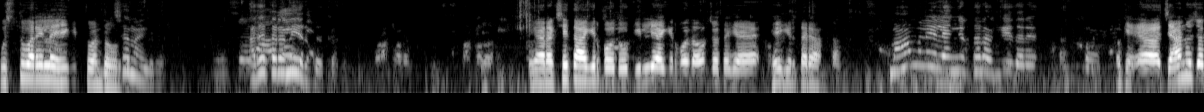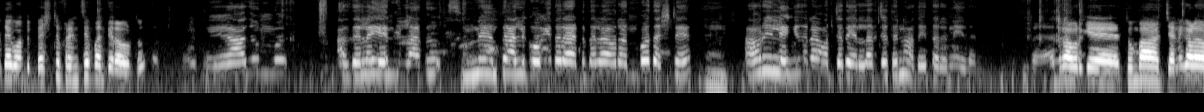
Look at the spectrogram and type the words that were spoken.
ಉಸ್ತುವಾರಿ ಎಲ್ಲ ಹೇಗಿತ್ತು ಅಂತ ಅವ್ರು ಚೆನ್ನಾಗಿದೆ. ಅದೇ ತರನೇ ಇರ್ಬೇಕು ಅದು. ಈಗ ರಕ್ಷಿತಾ ಆಗಿರ್ಬೋದು ಗಿಲ್ಲಿ ಆಗಿರ್ಬೋದು ಅವ್ರ ಜೊತೆಗೆ ಹೇಗಿರ್ತಾರೆ ಅಂತ. ಮಾಮೂಲಿ ಇಲ್ಲಿ ಹೆಂಗಿರ್ತಾರೆ ಹಂಗೆ ಇದಾರೆ. ಓಕೆ ಜಾನು ಜೊತೆಗೆ ಒಂದು ಬೆಸ್ಟ್ ಫ್ರೆಂಡ್ಶಿಪ್ ಅಂತೀರ ಅವ್ರದ್ದು ಅದು ಮ- ಅದೆಲ್ಲ ಏನಿಲ್ಲ ಅದು ಸುಮ್ನೆ ಅಂತ ಅಲ್ಲಿಗೆ ಹೋಗಿದಾರೆ ಆಟದಲ್ಲಿ ಅವ್ರ ಅನ್ಬೋದು ಅಷ್ಟೇ. ಅವ್ರು ಇಲ್ಲಿ ಹೆಂಗಿದಾರೆ ಅವ್ರ ಜೊತೆ ಎಲ್ಲರ ಜೊತೆನೂ ಅದೇ ತರನೇ ಇದಾನೆ. ಅಂದ್ರೆ ಅವ್ರಿಗೆ ತುಂಬಾ ಜನಗಳು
